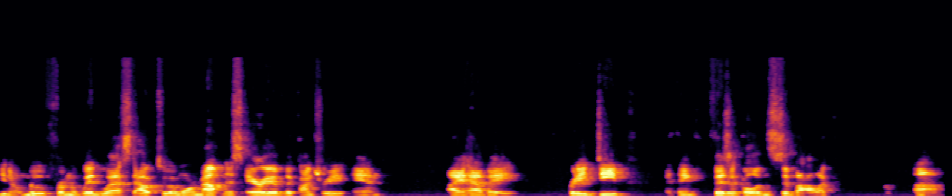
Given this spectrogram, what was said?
you know, moved from the Midwest out to a more mountainous area of the country, and I have a pretty deep, I think, physical and symbolic um,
